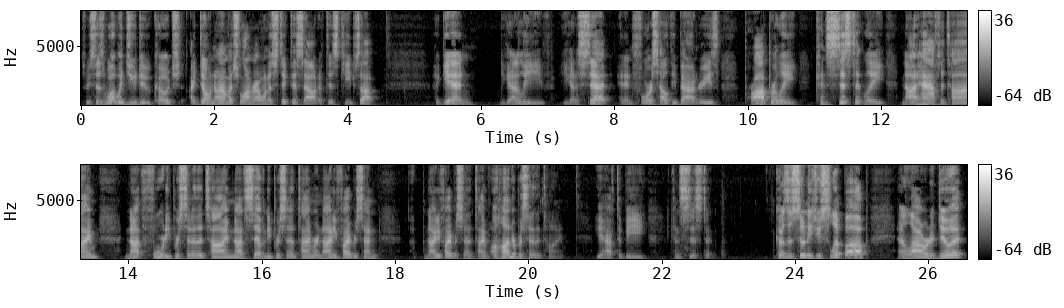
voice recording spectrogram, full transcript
So he says, What would you do, coach? I don't know how much longer I want to stick this out if this keeps up. Again, you got to leave. You got to set and enforce healthy boundaries properly, consistently, not half the time, not 40% of the time, not 70% of the time, or 95%, 95% of the time, 100% of the time. You have to be consistent. Because as soon as you slip up and allow her to do it,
